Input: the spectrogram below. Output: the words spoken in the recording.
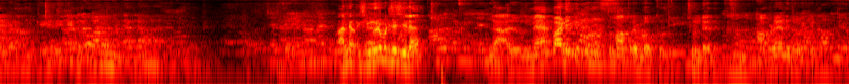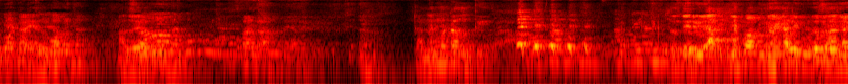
ഇവിടെ വന്ന് കേറിയിട്ടാണല്ലോ. അല്ല ശിങ്കുനെ പിടിച്ചില്ല ഇല്ല മേപ്പാടിക്ക് പോണത്ത് മാത്രമേ ബ്ലോക്ക് ഉള്ളൂ ചുണ്ടേന്ന്. അവിടെയാണ് ചോദിക്കുന്നത് എങ്ങോട്ടായാലും അത്. കണ്ണങ്ങോട്ടാ നോക്ക്. തരൂല. ഇനിയിപ്പോ കൂടുതൽ സാധനം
